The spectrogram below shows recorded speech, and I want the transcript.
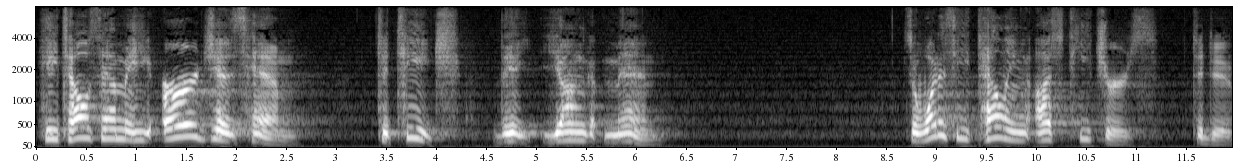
He tells him, he urges him to teach the young men. So, what is he telling us teachers to do?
